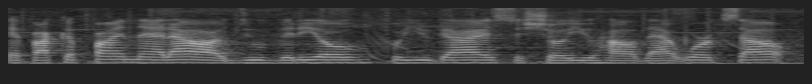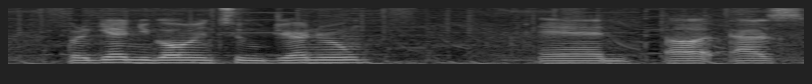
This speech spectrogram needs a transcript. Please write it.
if I could find that out, I'll do video for you guys to show you how that works out. But again, you go into general and uh, as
